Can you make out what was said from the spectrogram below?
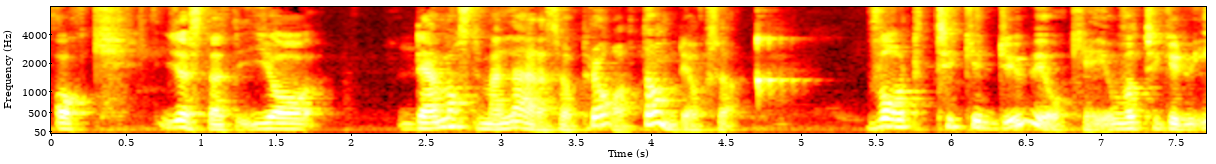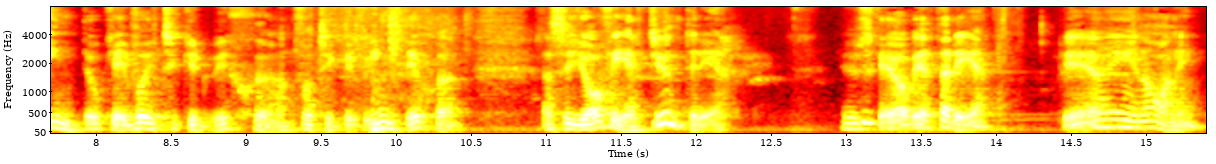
Och, just att jag, där måste man lära sig att prata om det också. Vad tycker du är okej och vad tycker du inte är okej? Vad tycker du är skönt? Vad tycker du inte är skönt? Alltså jag vet ju inte det. Hur ska jag veta det? Det har jag ingen aning.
